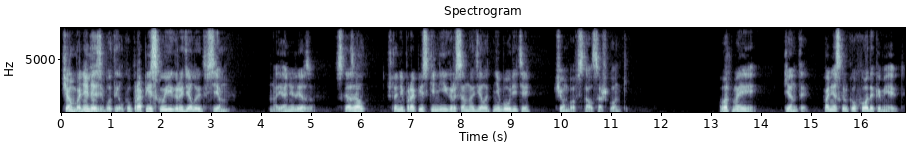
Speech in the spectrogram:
«Чомба, не лезь в бутылку. Прописку игры делают всем». А я не лезу. Сказал, что ни прописки, ни игр со мной делать не будете. Чомба встал со шконки. Вот мои кенты по нескольку ходок имеют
